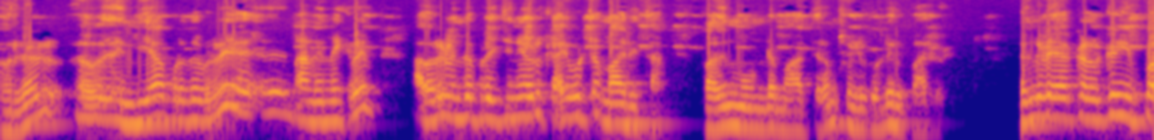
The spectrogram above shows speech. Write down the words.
அவர்கள் இந்தியா பொறுத்தவரை நான் நினைக்கிறேன் அவர்கள் இந்த பிரச்சனையை ஒரு கைவிட்ட மாறித்தான் பதிமூன்று மாத்திரம் சொல்லிக்கொண்டு இருப்பார்கள் வெங்கடையாக்களுக்கு இப்போ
